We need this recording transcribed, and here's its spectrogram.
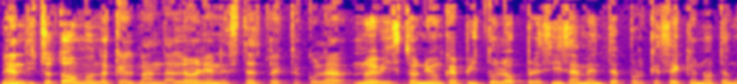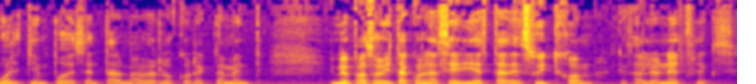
me han dicho todo el mundo que el Mandalorian está espectacular. No he visto ni un capítulo precisamente porque sé que no tengo el tiempo de sentarme a verlo correctamente. Y me pasó ahorita con la serie esta de Sweet Home que salió en Netflix,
